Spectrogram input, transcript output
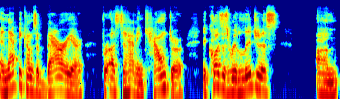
And that becomes a barrier for us to have encounter. It causes religious um,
